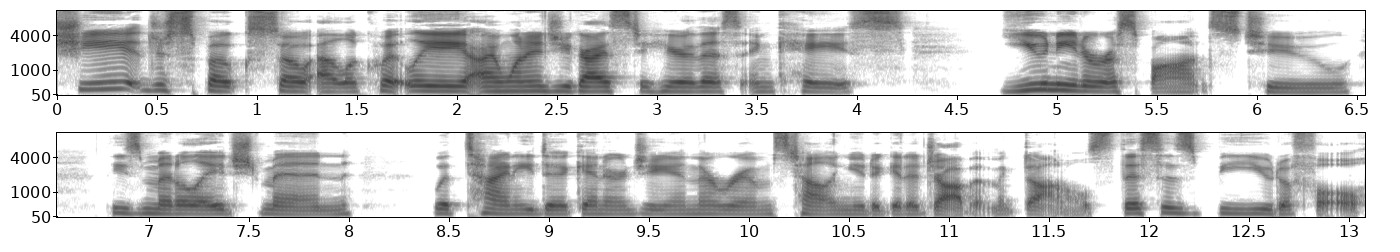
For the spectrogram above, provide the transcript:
she just spoke so eloquently. I wanted you guys to hear this in case you need a response to these middle aged men with tiny dick energy in their rooms telling you to get a job at McDonald's. This is beautiful.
